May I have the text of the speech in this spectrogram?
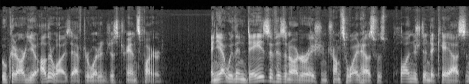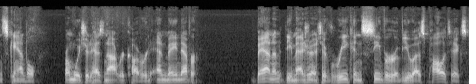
Who could argue otherwise after what had just transpired? And yet, within days of his inauguration, Trump's White House was plunged into chaos and scandal from which it has not recovered and may never. Bannon, the imaginative reconceiver of U.S. politics,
